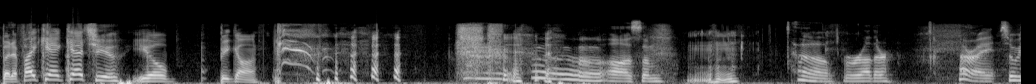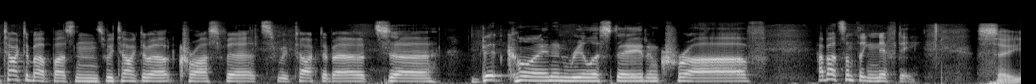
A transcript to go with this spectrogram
But if I can't catch you, you'll be gone. oh, awesome. Mm-hmm. Oh, brother. All right. So we talked about buttons. We talked about CrossFits. We've talked about uh, Bitcoin and real estate and Krav. How about something nifty? So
